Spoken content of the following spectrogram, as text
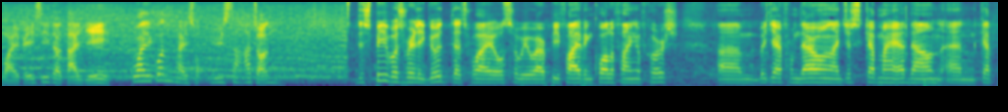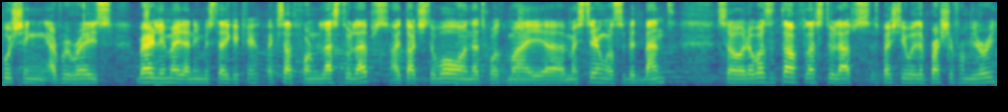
而維比斯就第二，季軍係屬於沙俊。The speed was really good. That's why also we were P5 in qualifying, of course. Um, but yeah, from there on, I just kept my head down and kept pushing every race. Barely made any mistake except from the last two laps. I touched the wall, and that's what my uh, my steering was a bit bent. So there was a tough last two laps, especially with the pressure from Yuri.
